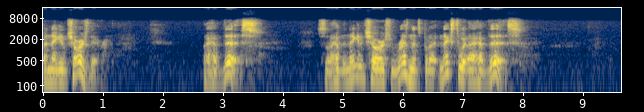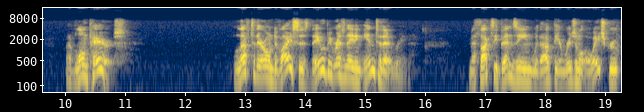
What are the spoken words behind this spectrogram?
a negative charge there. I have this. So I have the negative charge from resonance, but I, next to it I have this. I have lone pairs. Left to their own devices, they would be resonating into that ring. Methoxybenzene without the original OH group,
